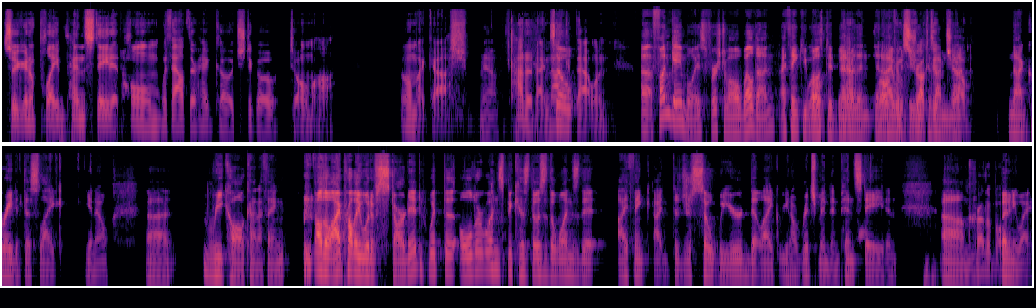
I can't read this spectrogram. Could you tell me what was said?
So you're going to play Penn State at home without their head coach to go to Omaha. Oh my gosh. Yeah. How did I not So- get that one? Uh, fun game, boys. First of all, well done. I think you Well, both did better yeah. than, than Well I would do because I'm Joe. not not great at this, like you know, uh, recall kind of thing. Although I probably would have started with the older ones because those are the ones that I think I, they're just so weird that like you know Richmond and Penn State and um, Incredible. But anyway,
